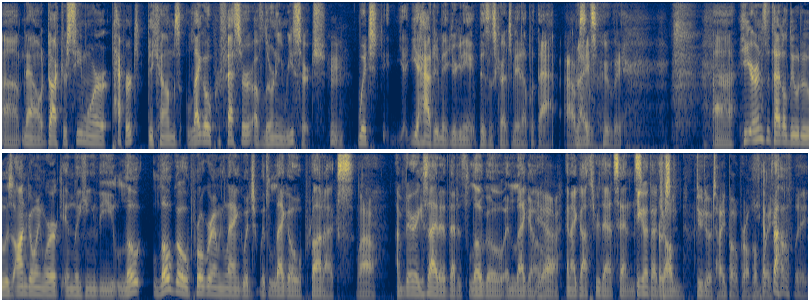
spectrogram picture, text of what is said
Um, now, Dr. Seymour Papert becomes Lego Professor of Learning Research, which y- you have to admit you're going to get business cards made up with that, right? Absolutely. Uh, he earns the title due to his ongoing work in linking the lo- logo programming language with Lego products. Wow. I'm very excited that it's logo and Lego. Yeah. And I got through that sentence. He got that first. job due to a typo, probably. Probably.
